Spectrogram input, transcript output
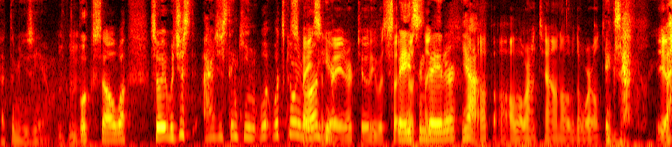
at the museum? The mm-hmm. books sell well, so it was just I was just thinking, what, what's going Space on here? Space Invader too. He was Space Invader, yeah, up all around town, all over the world. exactly. Yeah.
